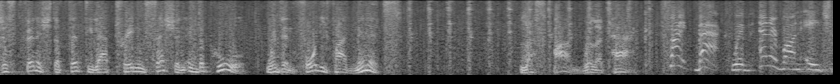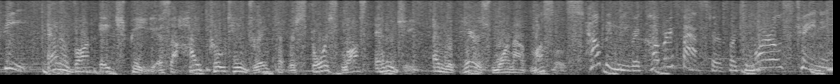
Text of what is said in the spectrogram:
just finished a 50-lap training session in the pool within 45 minutes. Laspag will attack. Fight back with Enervon HP. Enervon HP is a high-protein drink that restores lost energy and repairs worn-out muscles. Helping me recover faster for tomorrow's training.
